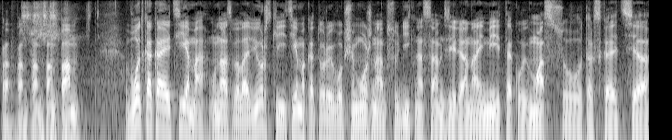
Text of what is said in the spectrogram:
пам-пам-пам-пам-пам. Вот какая тема у нас была в Верске, и тема, которую, в общем, можно обсудить на самом деле. Она имеет такую массу, так сказать, э,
